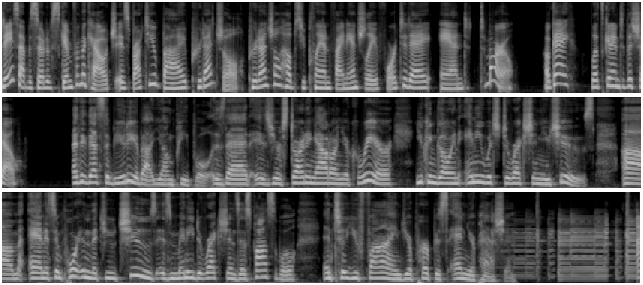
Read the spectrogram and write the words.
Today's episode of Skimm'd from the Couch is brought to you by Prudential. Prudential helps you plan financially for today and tomorrow. Okay, let's get into the show. I think that's the beauty about young people is that as you're starting out on your career, you can go in any which direction you choose. Um, and it's important that you choose as many directions as possible until you find your purpose and your passion.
